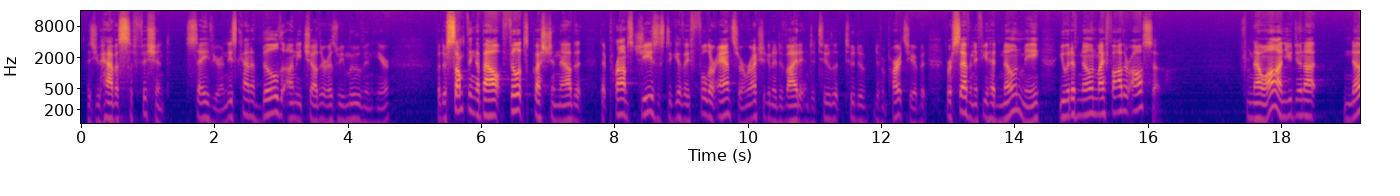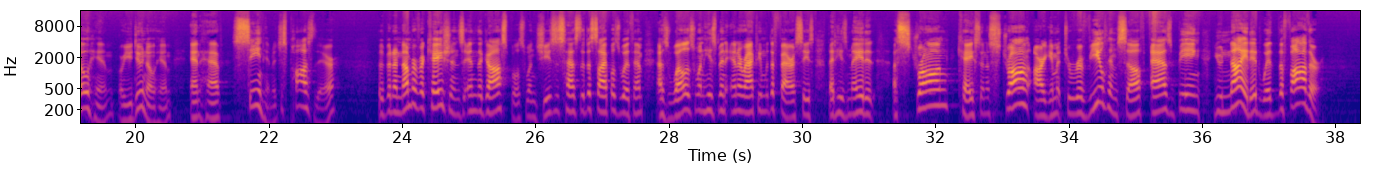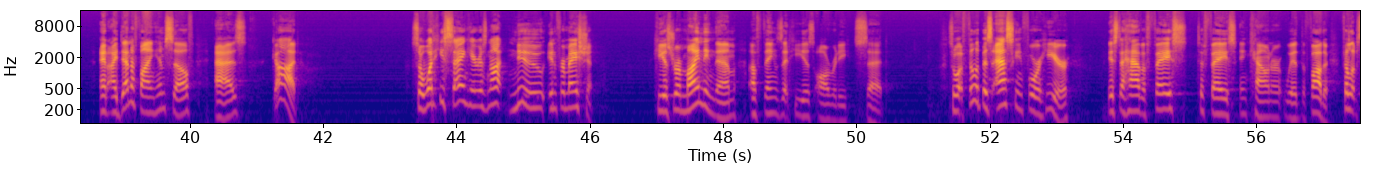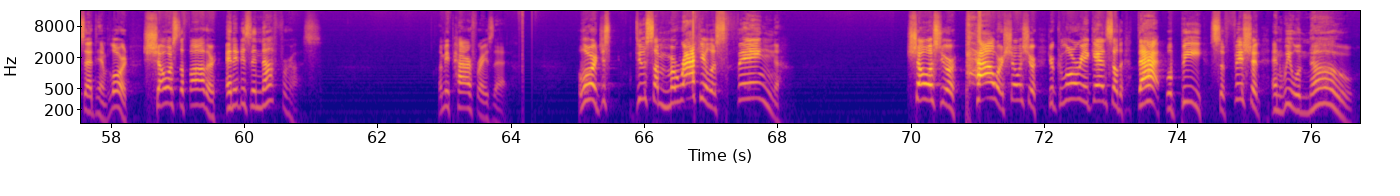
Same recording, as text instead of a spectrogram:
is you have a sufficient Savior. And these kind of build on each other as we move in here. But there's something about Philip's question now that, that prompts Jesus to give a fuller answer. And we're actually going to divide it into two, two different parts here. But verse 7 If you had known me, you would have known my Father also. From now on, you do not know him, or you do know him, and have seen him. And just pause there. There's been a number of occasions in the Gospels when Jesus has the disciples with him, as well as when he's been interacting with the Pharisees, that he's made it a strong case and a strong argument to reveal himself as being united with the Father and identifying himself as God. So, what he's saying here is not new information. He is reminding them of things that he has already said. So, what Philip is asking for here is to have a face to face encounter with the Father. Philip said to him, Lord, show us the Father, and it is enough for us. Let me paraphrase that. Lord, just do some miraculous thing. Show us your power. Show us your, your glory again so that that will be sufficient and we will know.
